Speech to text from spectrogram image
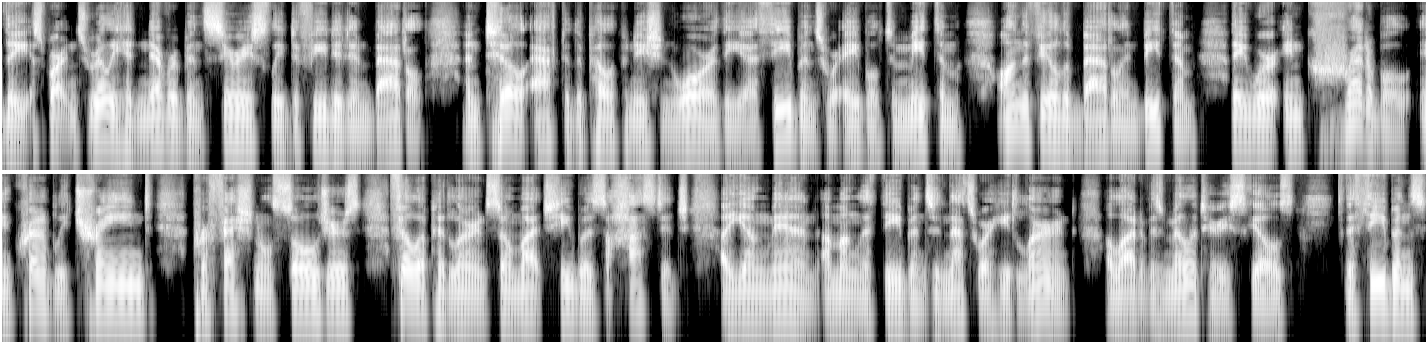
The Spartans really had never been seriously defeated in battle until after the Peloponnesian War. The uh, Thebans were able to meet them on the field of battle and beat them. They were incredible, incredibly trained professional soldiers. Philip had learned so much. He was a hostage, a young man among the Thebans, and that's where he learned a lot of his military skills. The Thebans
